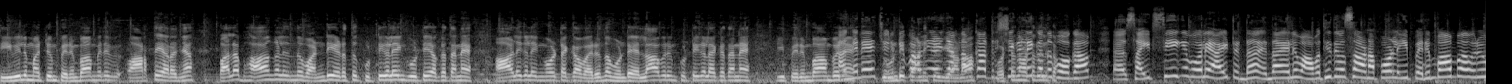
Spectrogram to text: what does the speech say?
ടി വിയിലും മറ്റും പെരുമ്പാമ്പിന്റെ വാർത്തയറിഞ്ഞ് പല ഭാഗങ്ങളിൽ നിന്ന് വണ്ടിയെടുത്ത് കുട്ടികളെയും കൂട്ടിയൊക്കെ തന്നെ ആളുകൾ ഇങ്ങോട്ടൊക്കെ വരുന്നുമുണ്ട്. എല്ലാവരും കുട്ടികളെയൊക്കെ തന്നെ ഈ പെരുമ്പാമ്പിനെ നമുക്ക് പോകാം. സൈറ്റ് സീയിങ് പോലെ ആയിട്ടുണ്ട്. എന്തായാലും അവധി ദിവസമാണ്. അപ്പോൾ ഈ പെരുമ്പാമ്പ് ഒരു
